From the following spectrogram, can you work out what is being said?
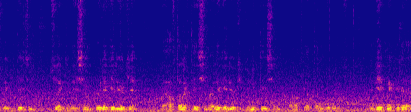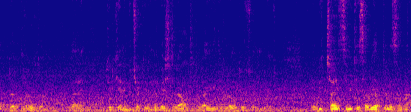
sürekli değişim, sürekli değişim. Öyle geliyor ki e, haftalık değişim, öyle geliyor ki günlük değişim. Ona fiyatları görüyoruz. E, bir ekmek bile 4 lira oldu. Yani Türkiye'nin birçok yerinde 5 lira, 6 lira, 7 lira olduğu söyleniyor. E, bir çay simit hesabı yaptığınız zaman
